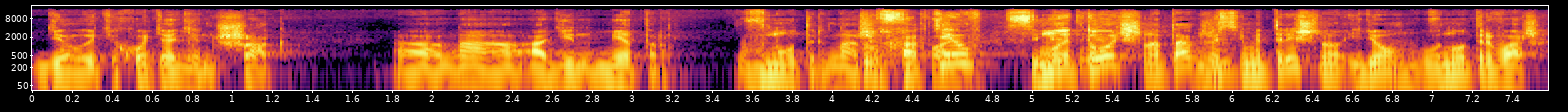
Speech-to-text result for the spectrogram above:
делаете хоть один шаг э, на один метр внутрь наших активов, мы точно так же mm-hmm. симметрично идем mm-hmm. внутрь ваших.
